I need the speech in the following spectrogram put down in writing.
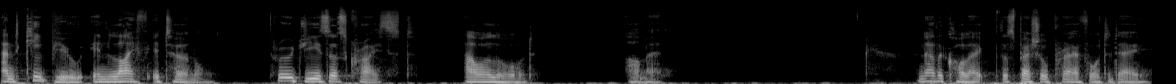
and keep you in life eternal, through Jesus Christ, our Lord. Amen. Now the collect, the special prayer for today.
